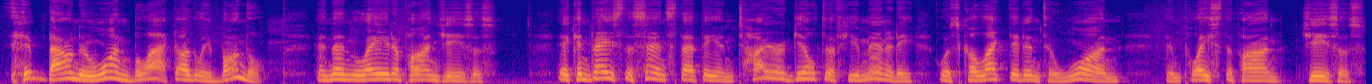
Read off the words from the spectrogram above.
bound in one black, ugly bundle and then laid upon Jesus. It conveys the sense that the entire guilt of humanity was collected into one and placed upon Jesus.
